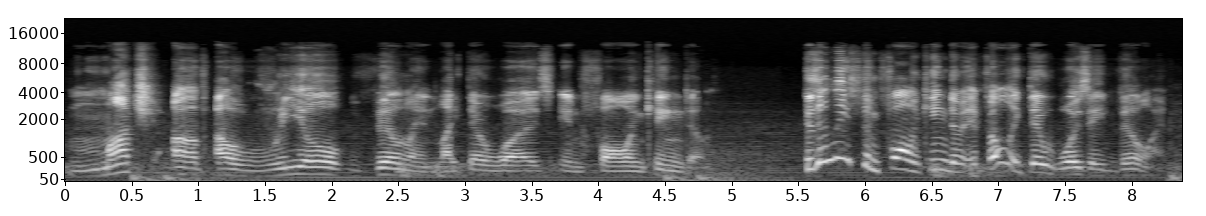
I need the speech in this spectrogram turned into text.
much of a real villain like there was in Fallen Kingdom. Because at least in Fallen Kingdom, it felt like there was a villain.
